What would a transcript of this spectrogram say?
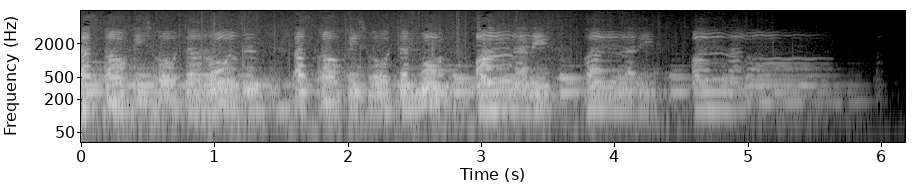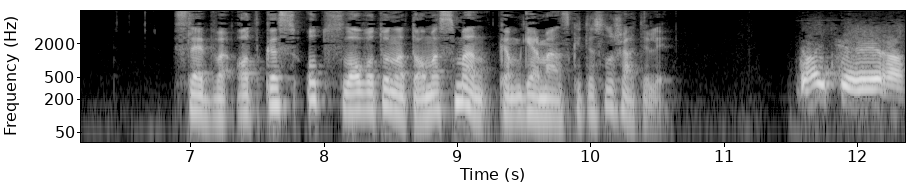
Was brauch ich rote Rosen, was brauch ich roten Mond. Hollari, hollari, hollero. Следва отказ от словото на Томас Ман към германските слушатели. Deutsche Hörer,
